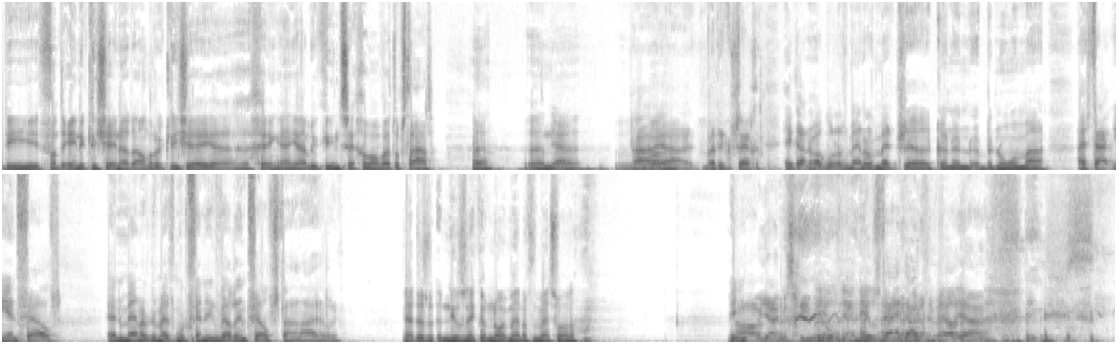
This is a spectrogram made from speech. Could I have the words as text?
Die van het ene cliché naar de andere cliché eh, ging. En ja, Lukien zegt gewoon wat op staat. Hè? En, Ja. eh, Nou ja, wat ik zeg, ik kan hem ook wel als man of match eh, kunnen benoemen, maar hij staat niet in het veld. En de man of the match moet, vind ik, wel in het veld staan eigenlijk. ja, dus Niels en ik kunnen nooit man of the match worden. Wie? Nou, jij misschien wel. Niels, ja, Niels Dijkhuizen wel, ja.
